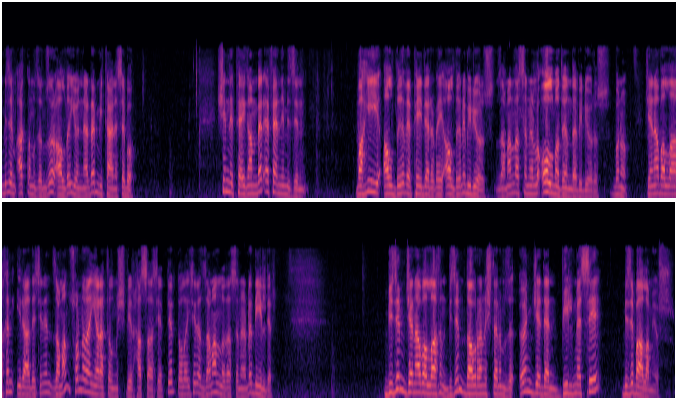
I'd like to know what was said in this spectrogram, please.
bizim aklımızın zor aldığı yönlerden bir tanesi bu. Şimdi Peygamber Efendimizin vahiy aldığı ve peyderpey aldığını biliyoruz. Zamanla sınırlı olmadığını da biliyoruz. Bunu Cenab-ı Allah'ın iradesinin zaman sonradan yaratılmış bir hassasiyettir. Dolayısıyla zamanla da sınırlı değildir. Bizim Cenab-ı Allah'ın bizim davranışlarımızı önceden bilmesi bizi bağlamıyor.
